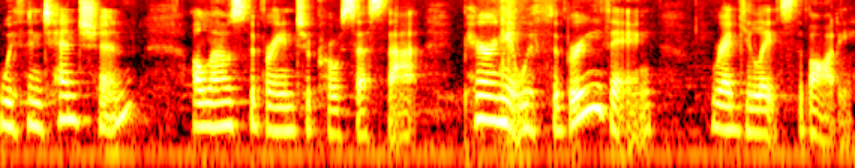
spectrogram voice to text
with intention allows the brain to process that. Pairing it with the breathing regulates the body.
